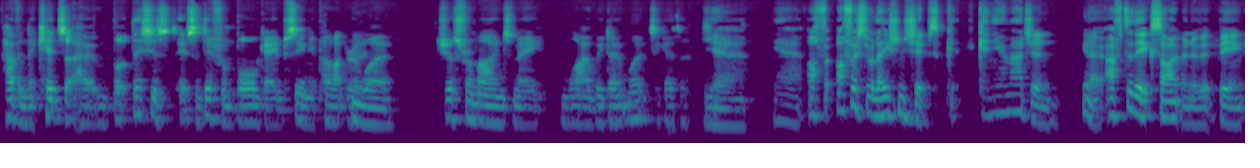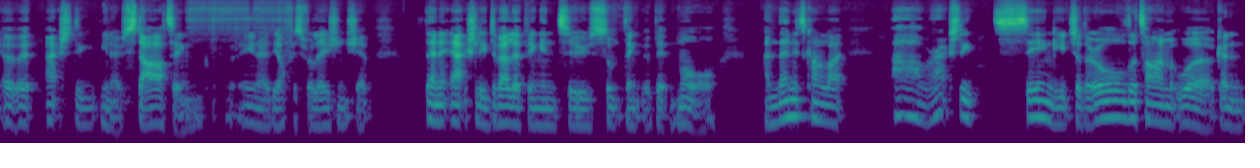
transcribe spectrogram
having the kids at home, but this is it's a different ball game. Seeing your partner at Hmm. work just reminds me why we don't work together. Yeah, yeah. Office relationships. Can you imagine? You know, after the excitement of it being of it actually, you know, starting, you know, the office relationship, then it actually developing into something a bit more, and then it's kind of like, oh, we're actually seeing each other all the time at work and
